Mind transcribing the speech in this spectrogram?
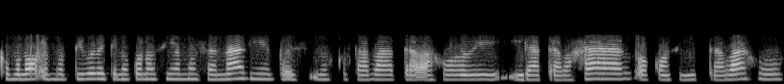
como no el motivo de que no conocíamos a nadie pues nos costaba trabajo de ir a trabajar o conseguir trabajo.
